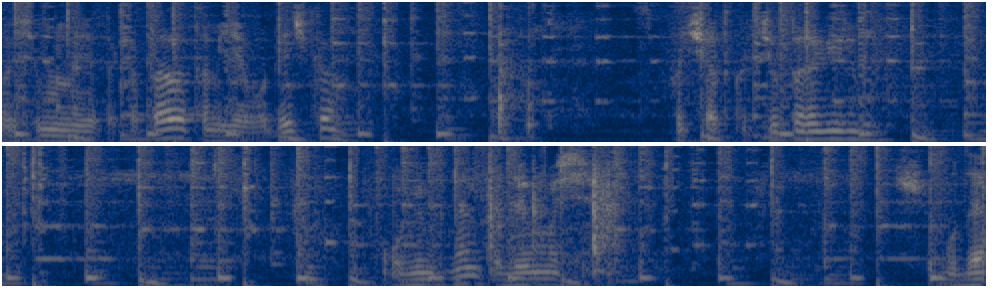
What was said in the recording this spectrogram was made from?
Ось у мене є така тара, там є водичка. Спочатку цю перевіримо. Увімкнемо, подивимось, що буде.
